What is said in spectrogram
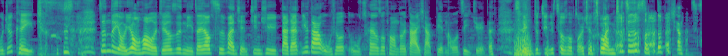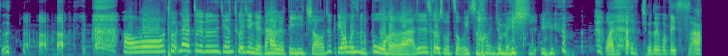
我觉得可以，就是 真的有用的话，我觉得是你在要吃饭前进去，大家因为大家午休午餐的时候通常都会大一下便了，我自己觉得，所以你就进去厕所走一圈，出来你就真的什么都不想吃。好哦，推那这个就是今天推荐给大家的第一招，就不要闻什么薄荷啊，就是厕所走一遭你就没食欲，完蛋，绝对会被杀。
